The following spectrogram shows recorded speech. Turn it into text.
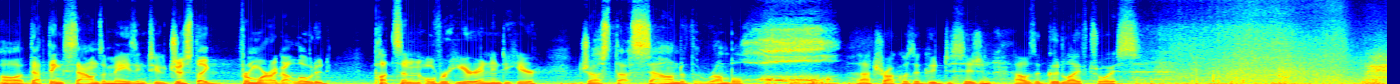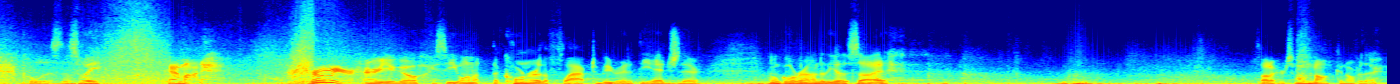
Oh, that thing sounds amazing too. Just like from where I got loaded, putzing over here and into here, just the sound of the rumble. that truck was a good decision. That was a good life choice. Pull this this way. Come on. Come here. There you go. You see, you want the corner of the flap to be right at the edge there. I'll go around to the other side. Thought I heard someone knocking over there.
